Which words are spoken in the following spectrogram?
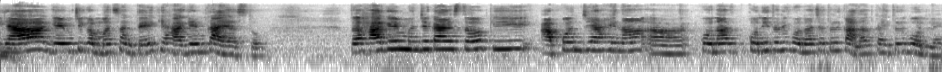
ह्या गेमची गंमत सांगते की हा गेम काय असतो. तर हा गेम म्हणजे काय असतं की आपण जे आहे ना अं, कोणा कोणीतरी कोणाच्या तरी कानात काहीतरी बोललंय.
